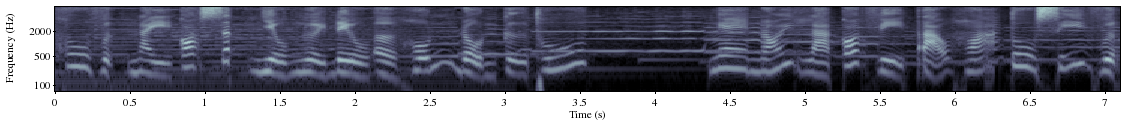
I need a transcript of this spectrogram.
Khu vực này có rất nhiều người đều ở hỗn độn cử thú. Nghe nói là có vị tạo hóa tu sĩ vượt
